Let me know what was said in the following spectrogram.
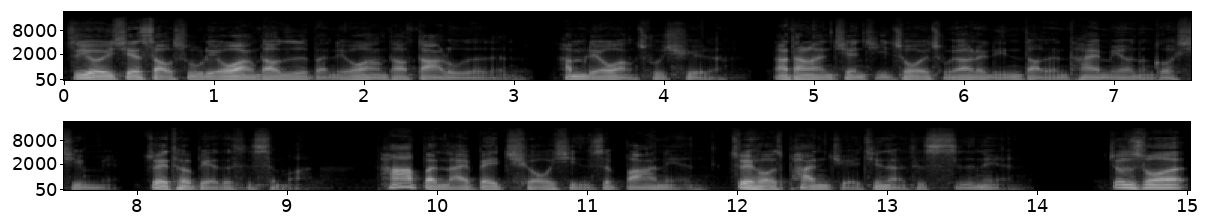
只有一些少数流亡到日本、流亡到大陆的人，他们流亡出去了。那当然，简吉作为主要的领导人，他也没有能够幸免。最特别的是什么？他本来被求刑是八年，最后判决竟然是十年，就是说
